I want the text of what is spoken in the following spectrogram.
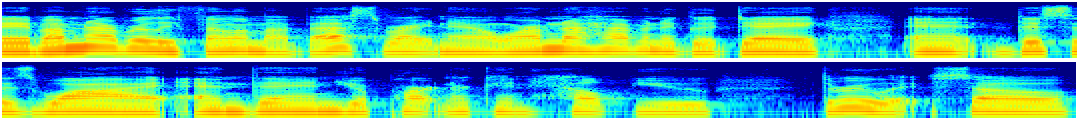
babe, I'm not really feeling my best right now, or I'm not having a good day, and this is why. And then your partner can help you through it. So,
